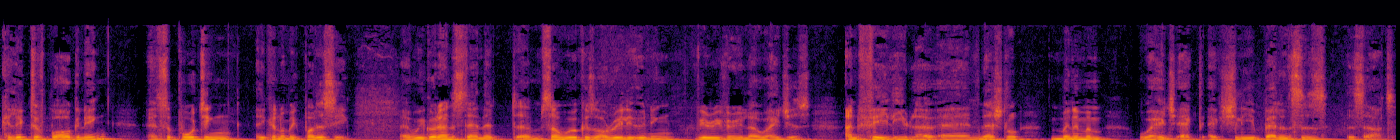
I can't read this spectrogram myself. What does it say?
collective bargaining and supporting economic policy. And we've got to understand that um, some workers are really earning very, very low wages, unfairly low, and national minimum Wage Act actually balances this out.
